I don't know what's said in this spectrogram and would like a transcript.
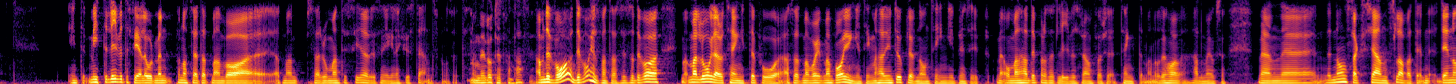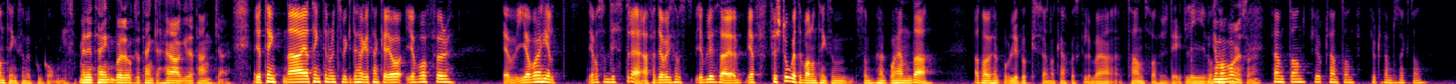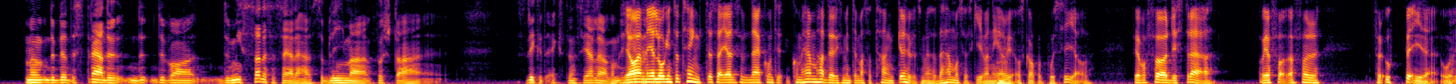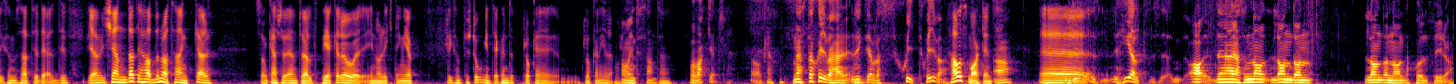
inte, mitt i livet är fel ord, men på något sätt att man var, att man så romantiserade sin egen existens på något sätt. Men det låter helt fantastiskt. Ja men det var, det var helt fantastiskt. Och det var, man, man låg där och tänkte på, alltså att man var, man var ju ingenting. Man hade ju inte upplevt någonting i princip. Men om man hade på något sätt livet framför sig, tänkte man. Och det hade man ju också. Men eh, någon slags känsla av att det, det är någonting som är på gång. Men ni tänk, började också tänka högre tankar. Jag tänkte, nej jag tänkte nog inte så mycket till högre tankar. Jag, jag var för... Jag, jag var helt... Jag var så disträ. För jag, liksom, jag blev så här, jag, förstod att det var någonting som, som höll på att hända. Att man höll på att bli vuxen och kanske skulle börja ta ansvar för sitt eget liv. Hur gammal var du så? 15, 14, 15, 14, 15, 16. Men du blev disträ, du, du, du, var, du missade så att säga det här sublima första eh, riktigt existentiella ögonblicket. Ja, men jag låg inte och tänkte så här, jag liksom, När jag kom, till, kom hem hade jag liksom inte en massa tankar i huvudet som jag sa, det här måste jag skriva ner Mm. och skapa poesi av. För jag var för disträ. Och jag var för, jag för, för uppe i det. Och Mm. liksom så att det, det, jag kände att jag hade några tankar som kanske eventuellt pekade i någon riktning. Men jag liksom förstod inte, jag kunde inte plocka, plocka ner dem. Fan vad intressant. Ja. Vad vackert. Ja, kanske. Nästa skiva här, en riktig jävla skitskiva. House Martins. Ja. Eh, Helt... Ja, den här är alltså London, London 0 Hull 4.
